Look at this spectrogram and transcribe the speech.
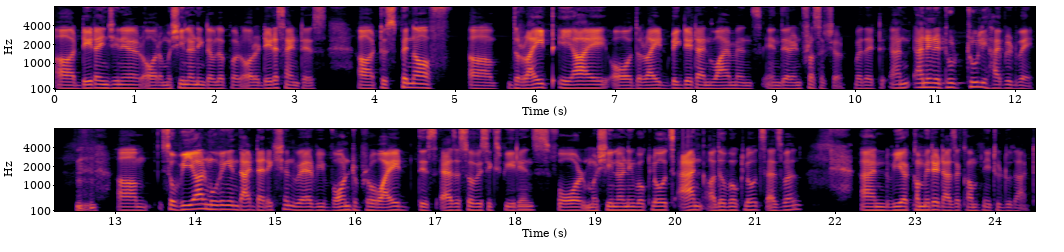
a data engineer or a machine learning developer or a data scientist uh, to spin off uh, the right AI or the right big data environments in their infrastructure, whether it, and and in a truly hybrid way. Mm-hmm. Um, so we are moving in that direction where we want to provide this as a service experience for machine learning workloads and other workloads as well, and we are committed as a company to do that.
